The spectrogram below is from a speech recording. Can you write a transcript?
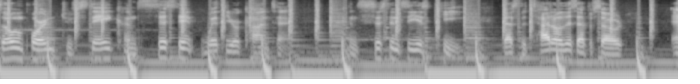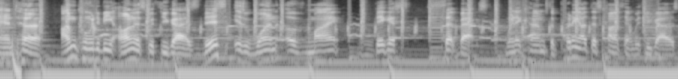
so important to stay consistent with your content. Consistency is key. That's the title of this episode. And uh, I'm going to be honest with you guys. This is one of my biggest setbacks when it comes to putting out this content with you guys.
